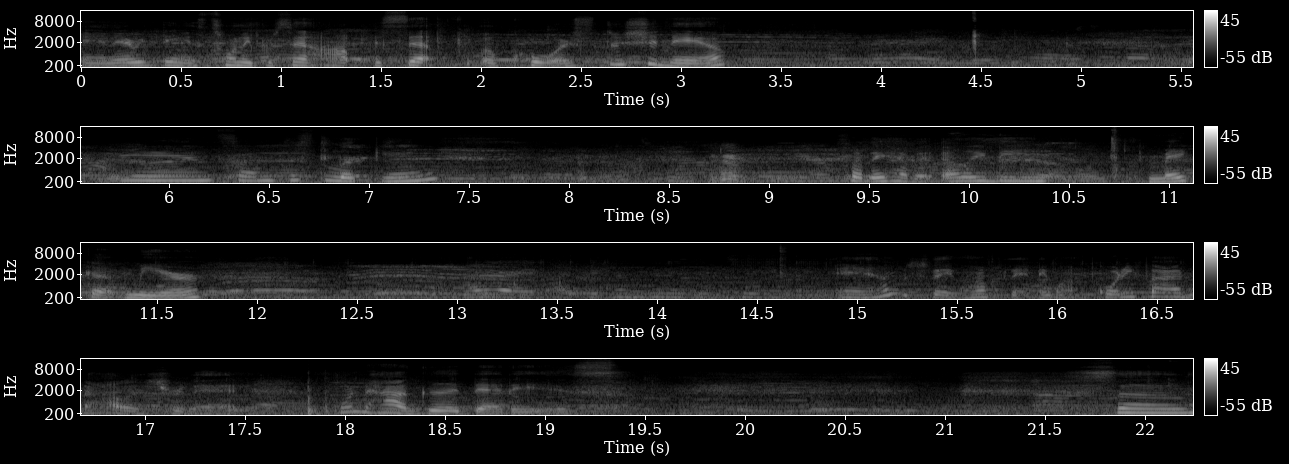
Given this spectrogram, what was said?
And everything is 20% off except, of course, the Chanel. So I'm just looking. So they have an LED makeup mirror. And how much they want for that? They want $45 for that. I wonder how good that is. So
